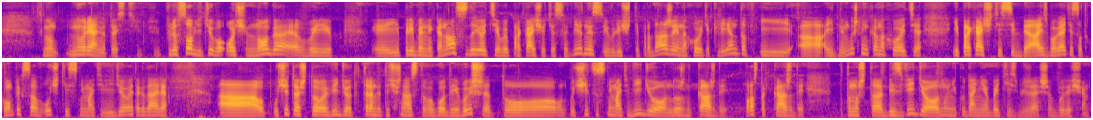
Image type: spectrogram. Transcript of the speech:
Ну, ну реально, то есть плюсов YouTube очень много, вы Э, и прибыльный канал создаете, вы прокачиваете свой бизнес, и увеличиваете продажи, и находите клиентов, и а, единомышленников находите, и прокачиваете себя, избавляетесь от комплексов, учитесь снимать видео и так далее. А, учитывая, что видео это тренд 2016 года и выше, то учиться снимать видео нужен каждый, просто каждый, потому что без видео ну, никуда не обойтись в ближайшем будущем.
